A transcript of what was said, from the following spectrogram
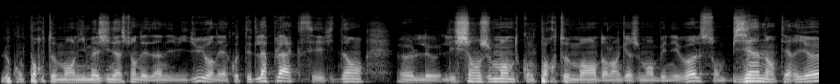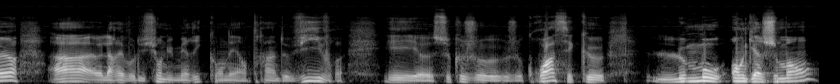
le comportement, l'imagination des individus, on est à côté de la plaque, c'est évident. Euh, les changements de comportement dans l'engagement bénévole sont bien antérieurs à la révolution numérique qu'on est en train de vivre. Et ce que je crois, c'est que le mot engagement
